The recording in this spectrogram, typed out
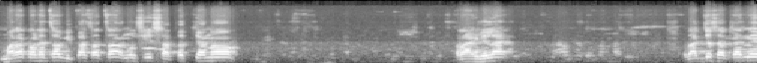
मराठवाड्याचा विकासाचा अनुशेष सातत्यानं राहिलेला आहे. राज्य सरकारने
